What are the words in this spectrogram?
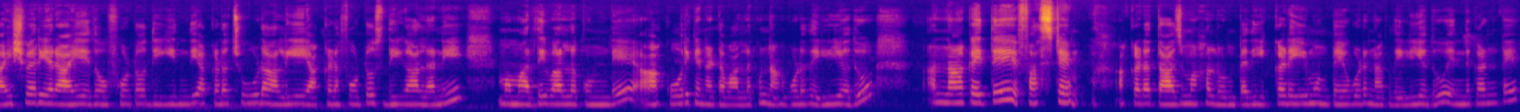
ఐశ్వర్య రాయ్ ఏదో ఫోటో దిగింది. అక్కడ చూడాలి అక్కడ ఫొటోస్ దిగాలని మా మరిది వాళ్ళకు ఉండే ఆ కోరికనట వాళ్ళకు నాకు కూడా తెలియదు. నాకైతే ఫస్ట్ టైం అక్కడ తాజ్మహల్ ఉంటుంది. ఇక్కడ ఏముంటాయో కూడా నాకు తెలియదు. ఎందుకంటే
